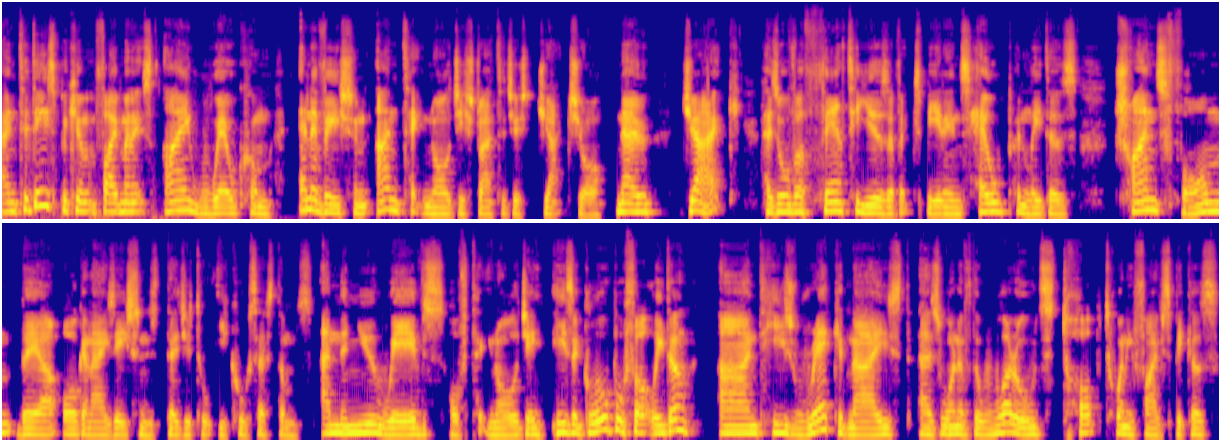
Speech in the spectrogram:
In today's Procurement in 5 Minutes, I welcome innovation and technology strategist Jack Shaw. Now, Jack has over 30 years of experience helping leaders transform their organization's digital ecosystems and the new waves of technology. He's a global thought leader and he's recognized as one of the world's top 25 speakers.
